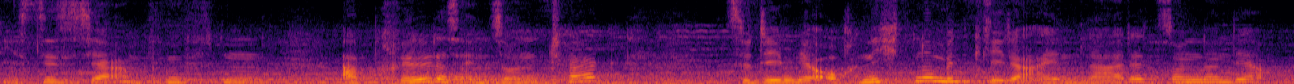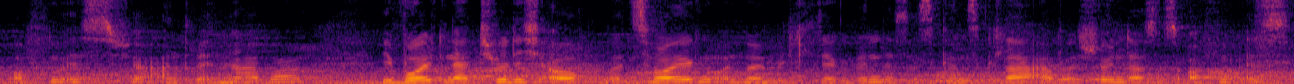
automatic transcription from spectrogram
Die ist dieses Jahr am 5. April, das ist ein Sonntag, zu dem ihr auch nicht nur Mitglieder einladet, sondern der offen ist für andere Inhaber. Wir wollten natürlich auch überzeugen und neue Mitglieder gewinnen, das ist ganz klar, aber schön, dass es offen ist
